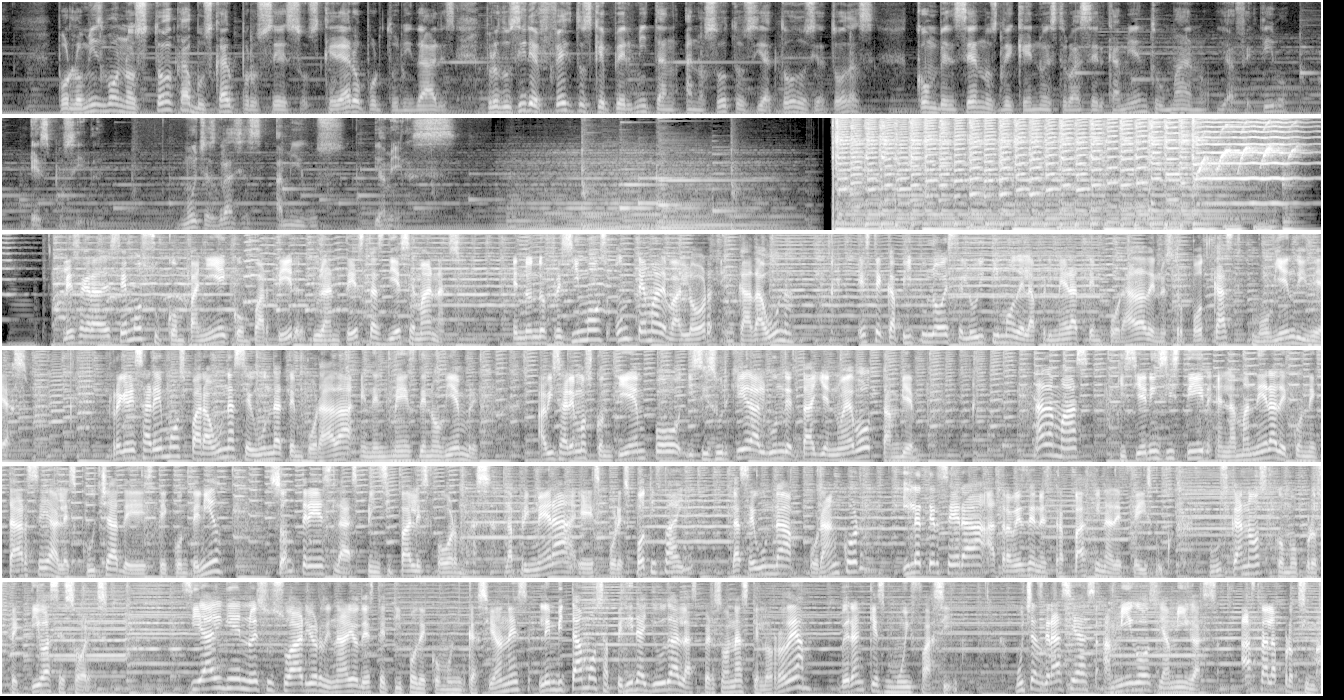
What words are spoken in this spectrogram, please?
por lo mismo nos toca buscar procesos, crear oportunidades, producir efectos que permitan a nosotros y a todos y a todas convencernos de que nuestro acercamiento humano y afectivo es posible. Muchas gracias amigos y amigas. Les agradecemos su compañía y compartir durante estas 10 semanas, en donde ofrecimos un tema de valor en cada una. Este capítulo es el último de la primera temporada de nuestro podcast Moviendo Ideas. Regresaremos para una segunda temporada en el mes de noviembre. Avisaremos con tiempo y si surgiera algún detalle nuevo también. Nada más, quisiera insistir en la manera de conectarse a la escucha de este contenido. Son tres las principales formas. La primera es por Spotify, la segunda por Anchor y la tercera a través de nuestra página de Facebook. Búscanos como Prospectiva Asesores. Si alguien no es usuario ordinario de este tipo de comunicaciones, le invitamos a pedir ayuda a las personas que lo rodean. Verán que es muy fácil. Muchas gracias amigos y amigas. Hasta la próxima.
